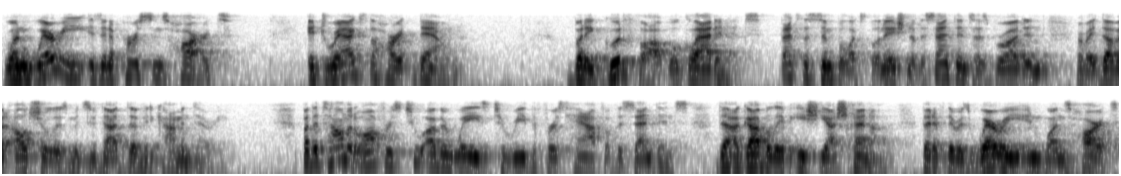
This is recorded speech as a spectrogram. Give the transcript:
When worry is in a person's heart, it drags the heart down, but a good thought will gladden it. That's the simple explanation of the sentence as brought in Rabbi David Altshuler's Metzudat David commentary. But the Talmud offers two other ways to read the first half of the sentence. Da'agabalev ish yashchena, that if there is worry in one's heart,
